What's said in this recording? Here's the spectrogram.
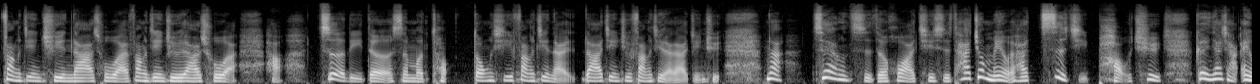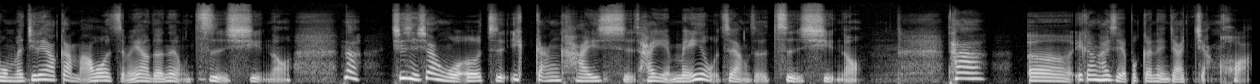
放进去拉出来，放进去拉出来，好，这里的什么东东西放进来拉进去，放进来拉进去，那这样子的话，其实他就没有他自己跑去跟人家讲，哎，我们今天要干嘛或者怎么样的那种自信哦，那。其实像我儿子一刚开始，他也没有这样子的自信哦。他呃一刚开始也不跟人家讲话。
